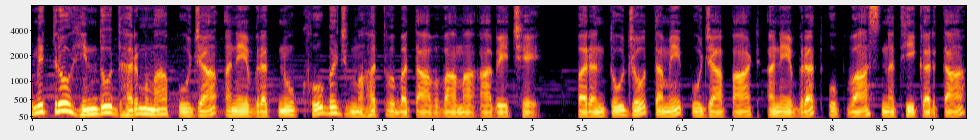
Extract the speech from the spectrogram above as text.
મિત્રો, હિન્દુ ધર્મમાં પૂજા અને વ્રતનું ખૂબ જ મહત્વ બતાવવામાં આવે છે. પરંતુ જો તમે પૂજાપાઠ અને વ્રત ઉપવાસ નથી કરતા,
